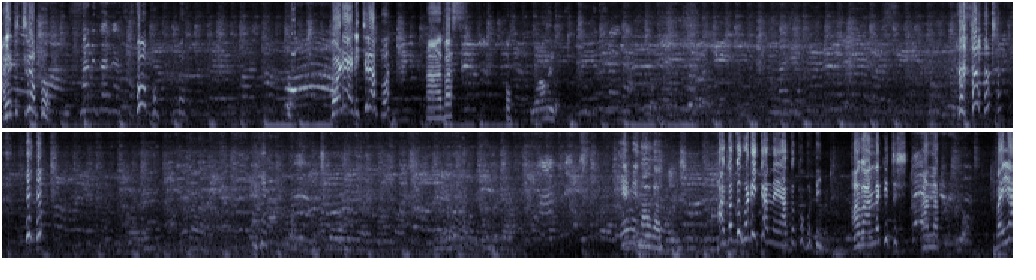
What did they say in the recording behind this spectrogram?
అలాకి ఇచ్చి రాపో మన ఇద్దరు పో పో పో. పో డాడీ ఇచ్చి రాపో ఆ, బస్. పో ఏమైంది ఆగా అక్కకు ఒకటి ఇచ్చి అన్నయ్య అక్కకు ఒకటి ఆగ అన్నకి ఇచ్చేసి అన్న. భయ్యా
